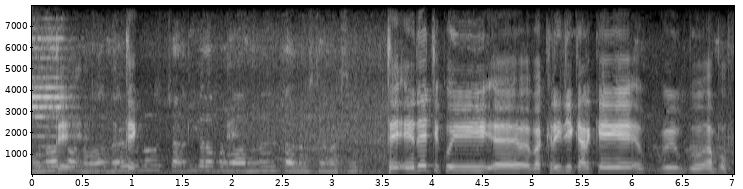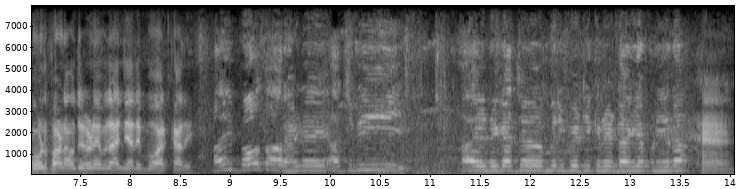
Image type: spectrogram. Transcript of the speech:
ਉਹਨਾਂ ਤੇ- ਦਾ ਧੰਨਵਾਦ। ਮੈਂ ਵੀ ਤੇ- ਉਹਨਾਂ ਨੂੰ ਚੜ੍ਹਦੀ ਕਲਾ ਪਰਿਵਾਰ ਨੂੰ ਤੰਦਰੁਸਤੀ ਤੇ ਇਹਦੇ ਚ ਕੋਈ ਅਹ, ਵੱਖਰੀ ਜੀ ਕਰਕੇ ਫੋਨ ਫਾਨ ਆਉਂਦੇ ਹੋਣੇ ਵਧਾਈਆਂ ਦੇ ਮੁਬਾਰਕਾਂ ਦੇ? ਹਾਂਜੀ ਬਹੁਤ ਆ ਰਹੇ ਨੇ। ਅੱਜ ਵੀ ਆਏ ਨੇ ਅੱਜ ਮੇਰੀ ਬੇਟੀ ਕੈਨੇਡਾ ਗਈ ਆਪਣੀ ਹੈ ਨਾ? ਹਾਂ।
